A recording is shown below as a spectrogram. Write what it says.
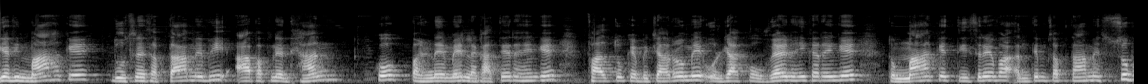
यदि माह के दूसरे सप्ताह में भी आप अपने ध्यान को पढ़ने में लगाते रहेंगे, फालतू के विचारों में ऊर्जा को व्यय नहीं करेंगे तो माह के तीसरे व अंतिम सप्ताह में शुभ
